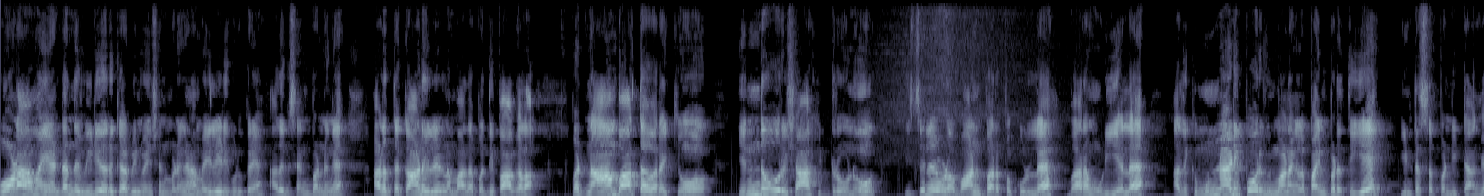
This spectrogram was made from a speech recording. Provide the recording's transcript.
போடாமல் என்கிட்ட அந்த வீடியோ இருக்குது அப்படின்னு மென்ஷன் பண்ணுங்கள் நான் மெயில் ஐடி கொடுக்குறேன். அதுக்கு சென்ட் பண்ணுங்கள் அடுத்த காணொலியில் நம்ம அதை பற்றி பார்க்கலாம். பட் நான் பார்த்த வரைக்கும் எந்த ஒரு ஷாஹிட் ட்ரோனும் இஸ்ரேலோட வான்பரப்புக்குள்ளே வர முடியலை. அதுக்கு முன்னாடி போர் விமானங்களை பயன்படுத்தியே இன்டர்செப்ட் பண்ணிட்டாங்க.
